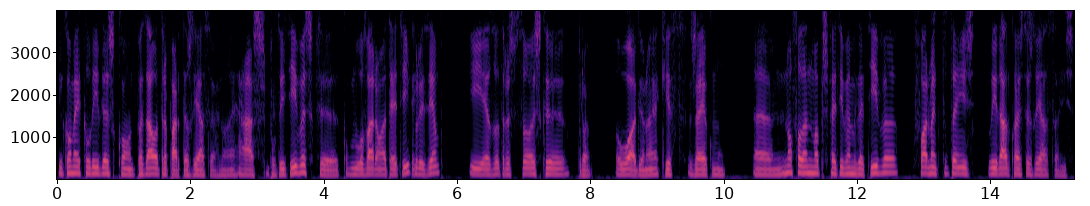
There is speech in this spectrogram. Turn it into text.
E como é que lidas com. Depois há outra parte das reações, não é? Há as positivas, que me levaram até ti, Sim. por exemplo, e as outras pessoas que. Pronto, o ódio, não é? Que isso já é comum. Ahm, não falando de uma perspectiva negativa, que forma é que tu tens lidado com estas reações?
